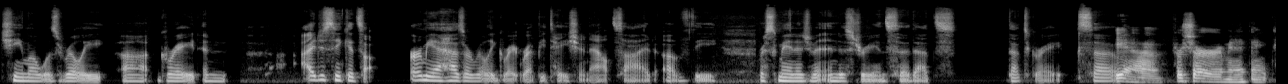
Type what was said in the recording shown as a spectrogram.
CHEMA was really uh, great. And I just think it's URMIA has a really great reputation outside of the risk management industry, and so that's that's great. So Yeah, for sure. I mean, I think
